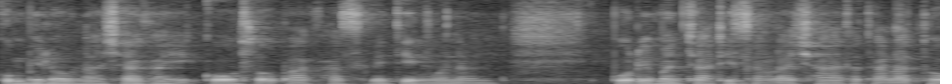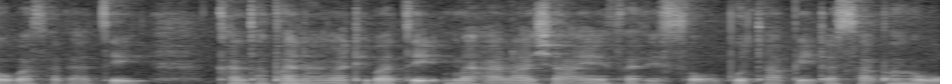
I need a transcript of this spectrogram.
กุมพิโรราชาคาหิโกโสภาคาสมิติงวนังปุริมัญจาที่สังราชาตถาลโทวัสสตติคันธพานังอธิปติ มหาราชาเอสสิโสพุทธาปีตัสสะพะคะโว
